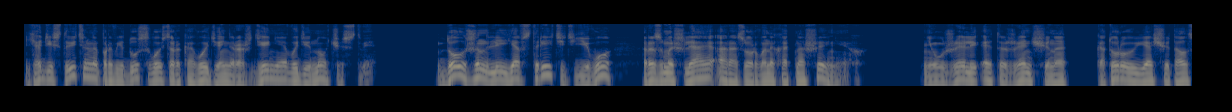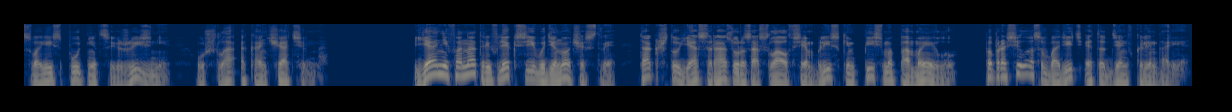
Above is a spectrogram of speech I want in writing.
я действительно проведу свой сороковой день рождения в одиночестве? Должен ли я встретить его, размышляя о разорванных отношениях? Неужели эта женщина, которую я считал своей спутницей жизни, ушла окончательно? Я не фанат рефлексии в одиночестве, так что я сразу разослал всем близким письма по мейлу, попросил освободить этот день в календаре.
